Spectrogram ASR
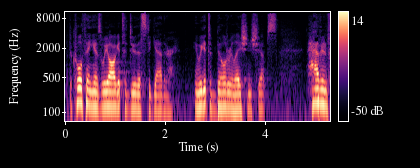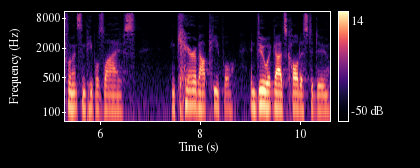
But the cool thing is we all get to do this together and we get to build relationships, have influence in people's lives, and care about people and do what God's called us to do.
